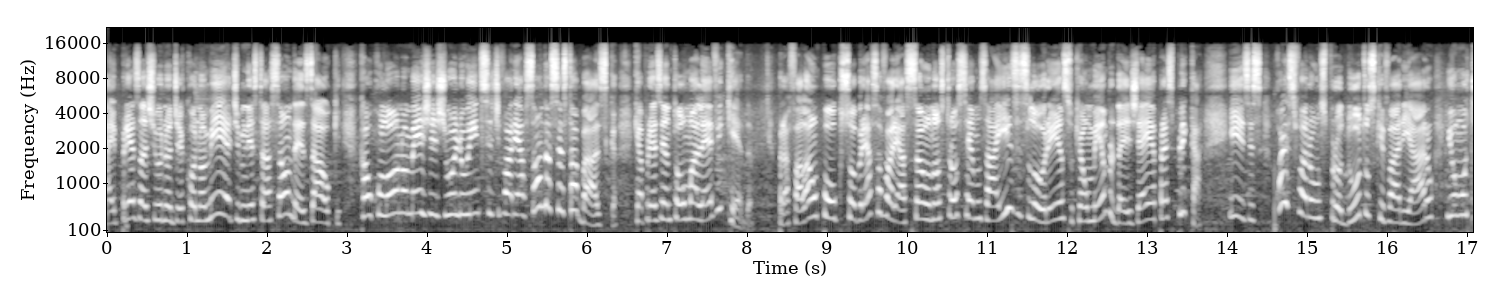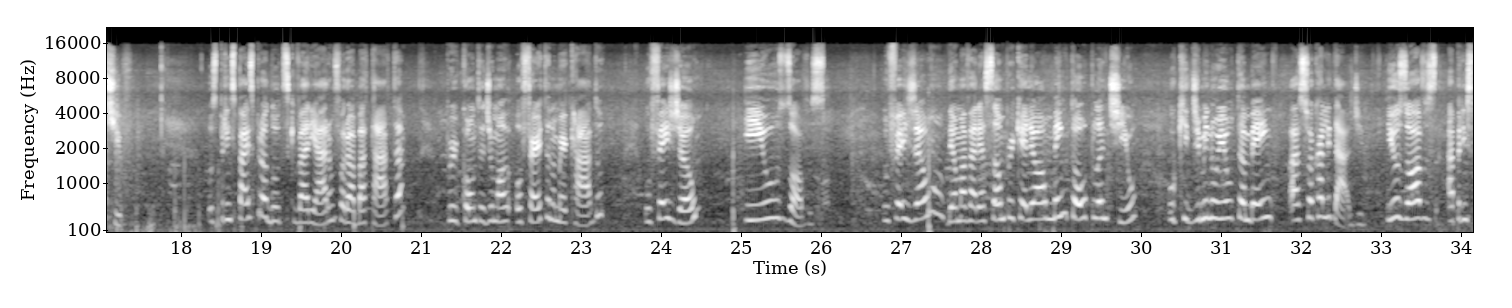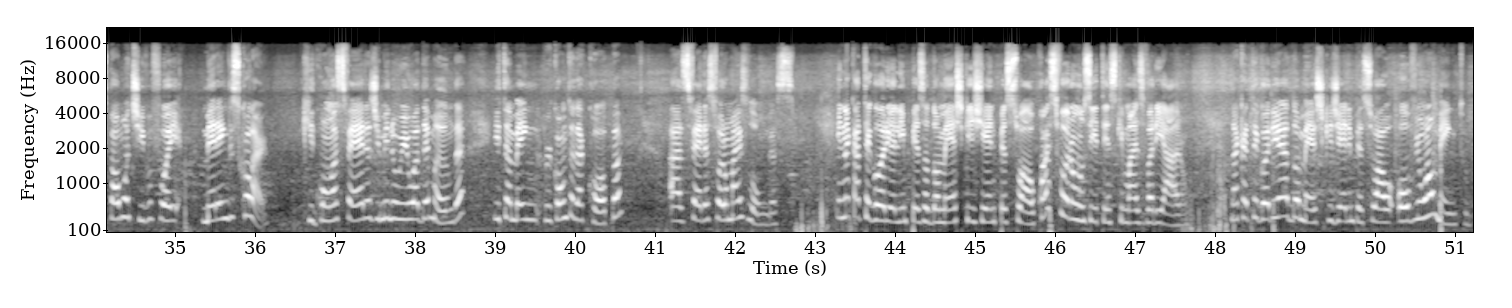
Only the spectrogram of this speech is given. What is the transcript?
A empresa Júnior de Economia e Administração da Exalc calculou no mês de julho o índice de variação da cesta básica, que apresentou uma leve queda. Para falar um pouco sobre essa variação, nós trouxemos a Isis Lourenço, que é um membro da EGEA, para explicar. Isis, quais foram os produtos que variaram e o motivo? Os principais produtos que variaram foram a batata, por conta de uma oferta no mercado, o feijão e os ovos. O feijão deu uma variação porque ele aumentou o plantio, o que diminuiu também a sua qualidade. E os ovos, a principal motivo foi merenda escolar, que com as férias diminuiu a demanda e também por conta da Copa, as férias foram mais longas. E na categoria limpeza doméstica e higiene pessoal, quais foram os itens que mais variaram? Na categoria doméstica e higiene pessoal houve um aumento,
